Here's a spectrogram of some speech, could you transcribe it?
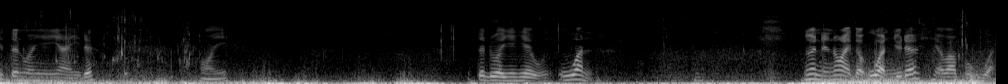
ีตัวใหญ่ๆเด้อหอยแตัวด้วใหญ่ๆอ้วน งื่อนน้อยๆก็อ้วนอยู่เด้ออย่าว่าบ่อ้วน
